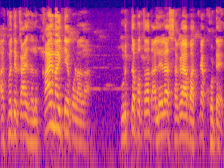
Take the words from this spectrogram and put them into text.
आतमध्ये काय झालं? काय माहिती आहे कोणाला? वृत्तपत्रात आलेल्या सगळ्या बातम्या खोट्या आहेत.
